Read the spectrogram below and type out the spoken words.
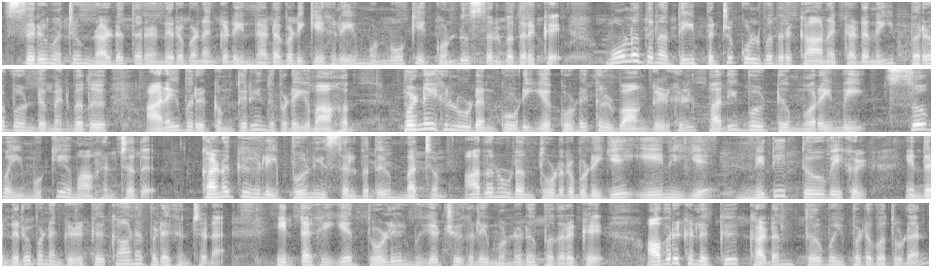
சிறு மற்றும் நடுத்தர நிறுவனங்களின் நடவடிக்கைகளை முன்னோக்கி கொண்டு செல்வதற்கு மூலதனத்தை பெற்றுக்கொள்வதற்கான கடனை பெற வேண்டும் என்பது அனைவருக்கும் தெரிந்தபடியுமாகும் விடயமாகும் பிணைகளுடன் கூடிய கொடுக்கல் வாங்கல்கள் பதிவேட்டு முறைமை சுவை முக்கியமாகின்றது. கணக்குகளை பேணி செல்வது மற்றும் அதனுடன் தொடர்புடைய ஏனைய நிதி தேவைகள் இந்த நிறுவனங்களுக்கு காணப்படுகின்றன. இத்தகைய தொழில் முயற்சிகளை முன்னெடுப்பதற்கு அவர்களுக்கு கடன் தேவைப்படுவதுடன்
